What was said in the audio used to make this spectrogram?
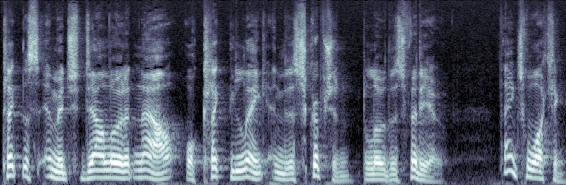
Click this image to download it now or click the link in the description below this video. Thanks for watching.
